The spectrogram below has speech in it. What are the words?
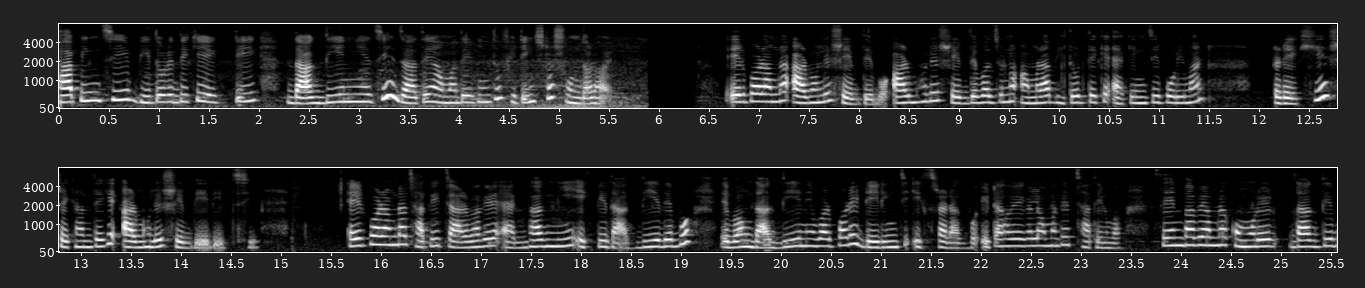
হাফ ইঞ্চি ভিতরের দিকে একটি দাগ দিয়ে নিয়েছি যাতে আমাদের কিন্তু ফিটিংসটা সুন্দর হয়। এরপর আমরা আর্মহোলের শেপ দেব। আর্মহোলের শেপ দেওয়ার জন্য আমরা ভিতর থেকে এক ইঞ্চি পরিমাণ রেখে সেখান থেকে আর্মহোলের শেপ দিয়ে দিচ্ছি। এরপর আমরা ছাতির চার ভাগের এক ভাগ নিয়ে একটি দাগ দিয়ে দেব এবং দাগ দিয়ে নেবার পরে দেড় ইঞ্চি এক্সট্রা রাখব। এটা হয়ে গেল আমাদের ছাতির মাপ। সেমভাবে আমরা কোমরের দাগ দেব,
